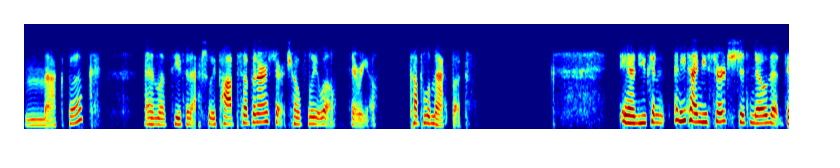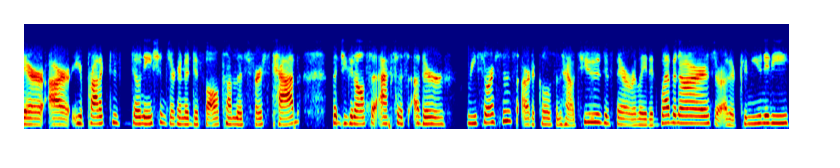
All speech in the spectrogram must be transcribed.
MacBook. And let's see if it actually pops up in our search. Hopefully it will. There we go. A couple of MacBooks. And you can, anytime you search, just know that there are, your product donations are going to default on this first tab, but you can also access other resources, articles and how-tos if there are related webinars or other community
